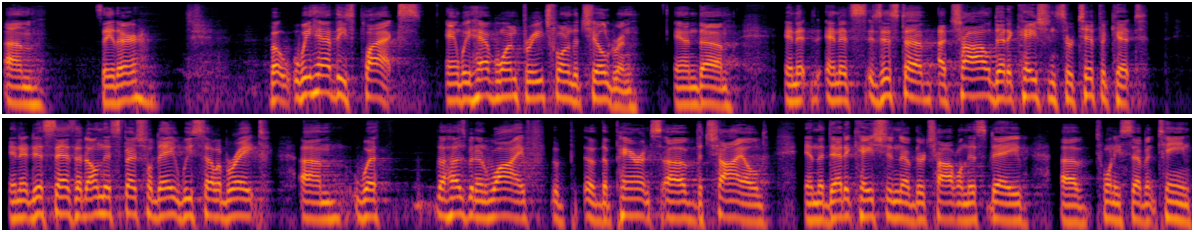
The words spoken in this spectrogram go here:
um, see there? But we have these plaques, and we have one for each one of the children. And, um, and, it, and it's, just a, a child dedication certificate. And it just says that on this special day, we celebrate um, with the husband and wife, the, the, parents of the child, in the dedication of their child on this day of 2017.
